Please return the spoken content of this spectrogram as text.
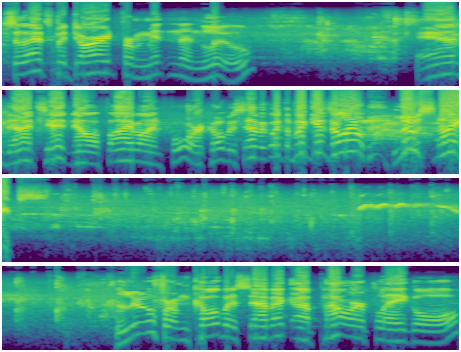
So that's Bedard for Minton and Lou. And that's it. Now a five on four. Kovacevic with the puck gives to Lou. Lou snipes. Lou from Kovacevic, a power play goal.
